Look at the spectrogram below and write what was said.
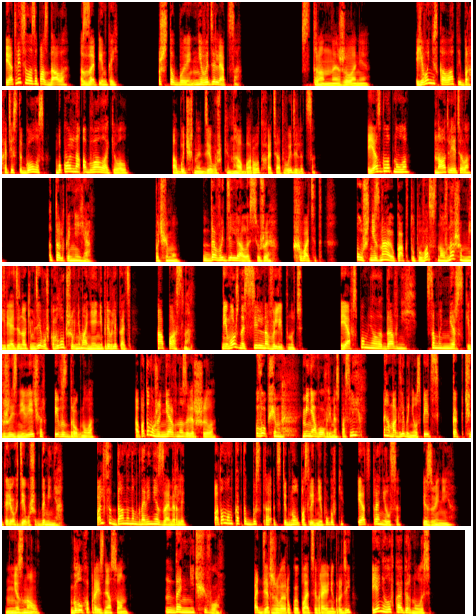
и ответила запоздала, с запинкой, чтобы не выделяться. Странное желание. Его низковатый бархатистый голос буквально обволакивал. Обычно девушки, наоборот, хотят выделиться. Я сглотнула, но ответила. Только не я. Почему? Да выделялась уже. Хватит. Уж не знаю, как тут у вас, но в нашем мире одиноким девушкам лучше внимания не привлекать. Опасно. И можно сильно влипнуть. Я вспомнила давний, самый мерзкий в жизни вечер и вздрогнула. А потом уже нервно завершила. В общем, меня вовремя спасли, а могли бы не успеть, как четырех девушек до меня. Пальцы Дана на мгновение замерли. Потом он как-то быстро отстегнул последние пуговки и отстранился. «Извини, не знал», — глухо произнес он. «Да ничего». Поддерживая рукой платье в районе груди, я неловко обернулась.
